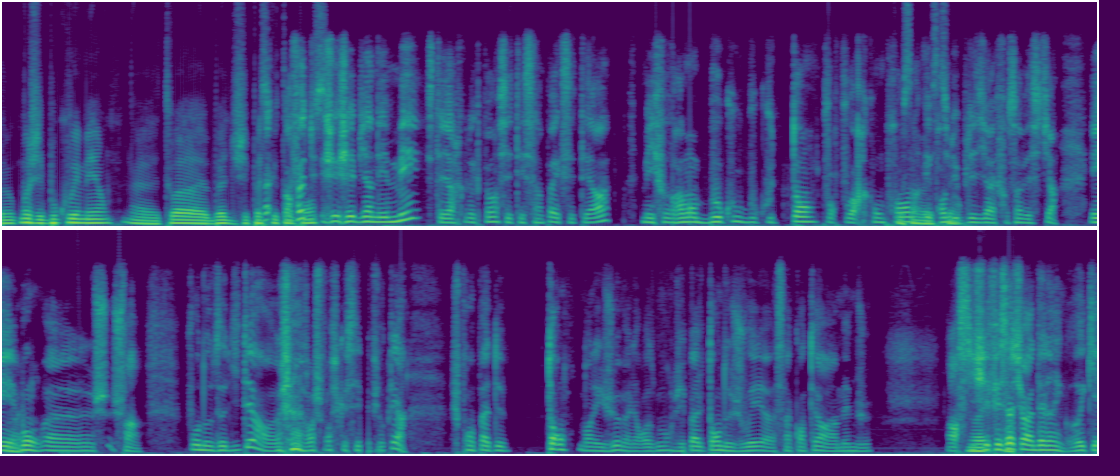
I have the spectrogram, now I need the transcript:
donc moi j'ai beaucoup aimé. Hein. toi, Bud, je sais pas ce que tu en, penses. En fait, j'ai bien aimé, c'est-à-dire que l'expérience était sympa, etc. Mais il faut vraiment beaucoup, beaucoup de temps pour pouvoir comprendre et prendre du plaisir. Il faut s'investir. Et bon, enfin, pour nos auditeurs, je pense que c'est plutôt clair je prends pas de temps dans les jeux malheureusement. J'ai pas le temps de jouer 50 heures à un même jeu. Alors si j'ai fait ça sur Elden Ring, ok,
